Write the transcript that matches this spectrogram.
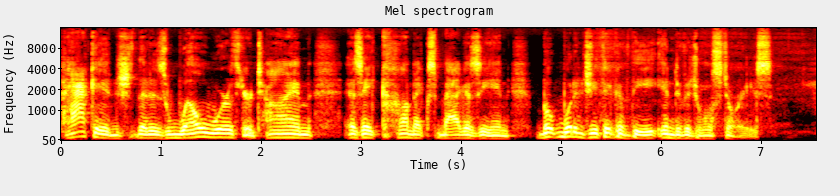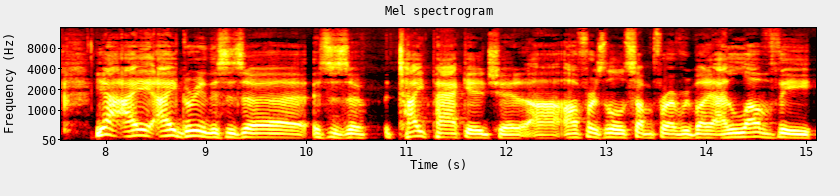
package that is well worth your time as a comics magazine. But what did you think of the individual stories? Yeah, I, I agree. This is a this is a tight package. It uh, offers a little something for everybody. I love the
